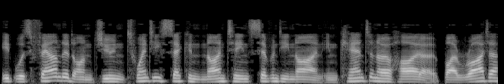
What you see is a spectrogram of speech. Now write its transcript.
It was founded on June 22, 1979 in Canton, Ohio by writer,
